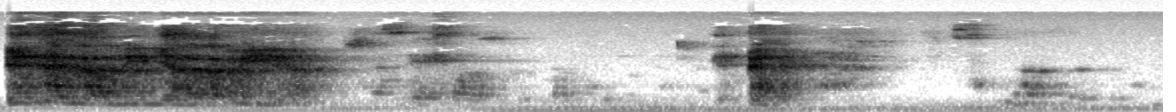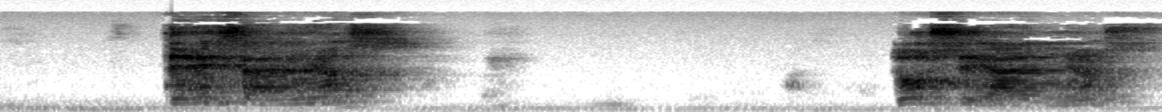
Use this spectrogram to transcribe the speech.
Esta es la línea de la vía. 10 años, 12 años,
